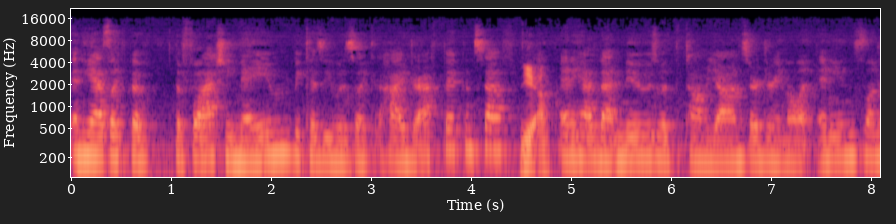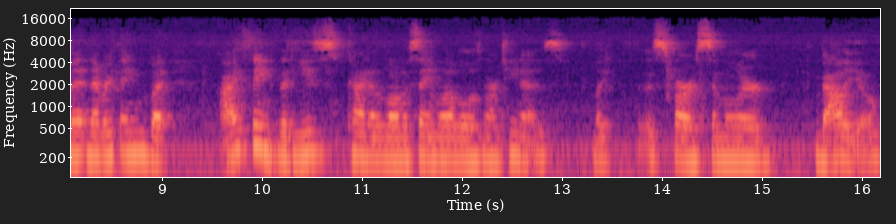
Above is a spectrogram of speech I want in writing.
and he has like the the flashy name because he was like a high draft pick and stuff. yeah, and he had that news with the Tommy John surgery and the innings limit and everything. But I think that he's kind of on the same level as Martinez, like as far as similar value.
